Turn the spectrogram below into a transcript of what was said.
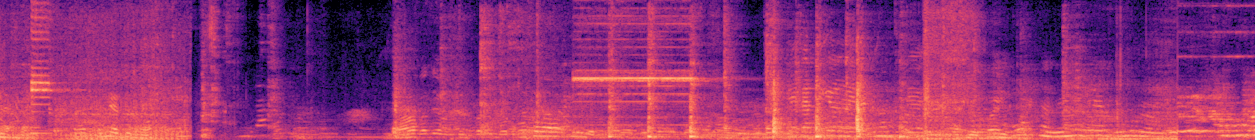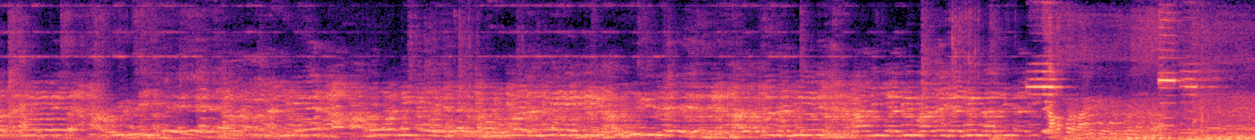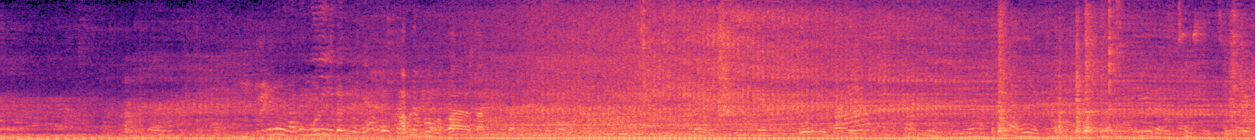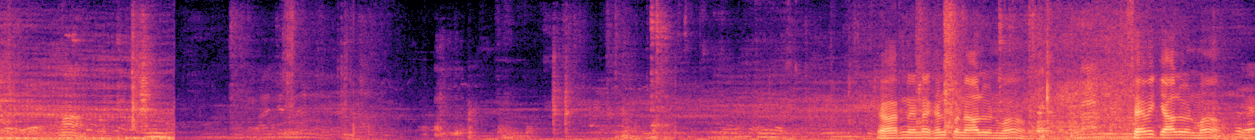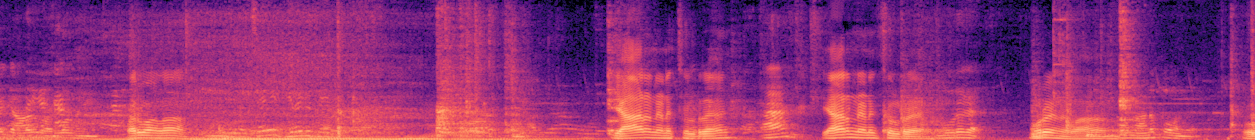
அப்படி போங்க பா தண்ணி ஆ யாருன்னு என்ன ஹெல்ப் பண்ண ஆள் வேணுமா? சேவைக்கு ஆள் வேணுமா? வருவாங்களா? யாரை நினைச்சு சொல்ற? ஆ? யாரை நினைச்சு சொல்ற? முருக முருகனவா? ஓ.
